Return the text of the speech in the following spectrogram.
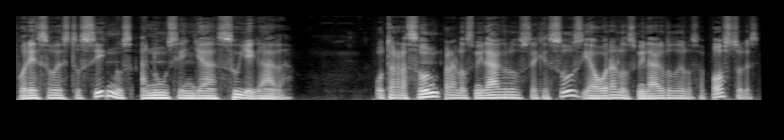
por eso estos signos anuncian ya su llegada. Otra razón para los milagros de Jesús y ahora los milagros de los apóstoles,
